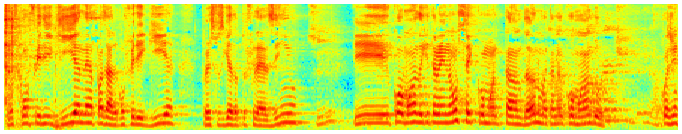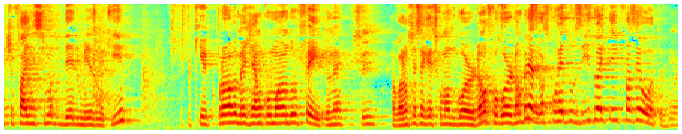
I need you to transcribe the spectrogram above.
Vamos conferir guia, né, rapaziada? Conferir guia, pra ver se os guias tá tudo filezinho. Sim. E comando aqui também, não sei que comando tá andando, mas também o comando a gente faz em cima do dele mesmo aqui. Porque provavelmente é um comando feito, né? Sim. Agora não sei se é aquele comando gordão, se for gordão, beleza. Agora se for reduzido, aí tem que fazer outro. É.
